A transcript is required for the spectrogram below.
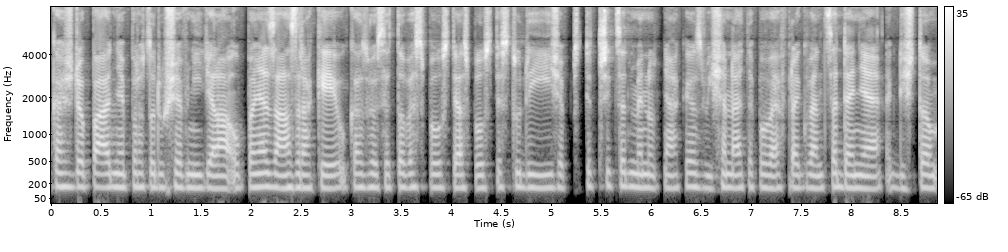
Každopádně pro to duševní dělá úplně zázraky. Ukazuje se to ve spoustě a spoustě studií, že prostě 30 minut nějaké zvýšené tepové frekvence denně, když to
